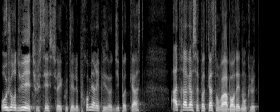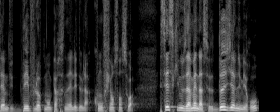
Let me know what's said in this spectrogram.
Aujourd'hui, et tu le sais si tu as écouté le premier épisode du podcast, à travers ce podcast, on va aborder donc le thème du développement personnel et de la confiance en soi. C'est ce qui nous amène à ce deuxième numéro.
